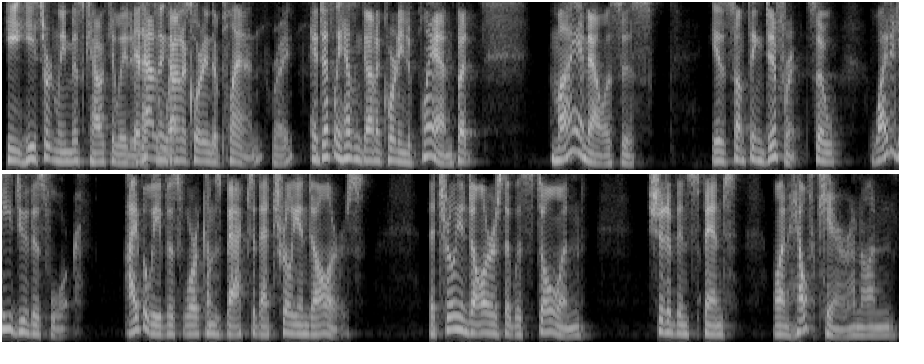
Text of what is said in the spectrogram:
he, he certainly miscalculated. It hasn't gone according to plan, right? It definitely hasn't gone according to plan. But my analysis is something different. So, why did he do this war? I believe this war comes back to that trillion dollars. The trillion dollars that was stolen should have been spent on healthcare and on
